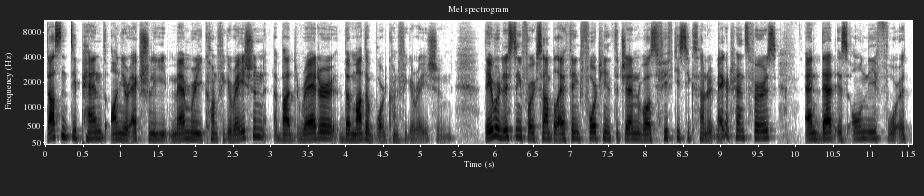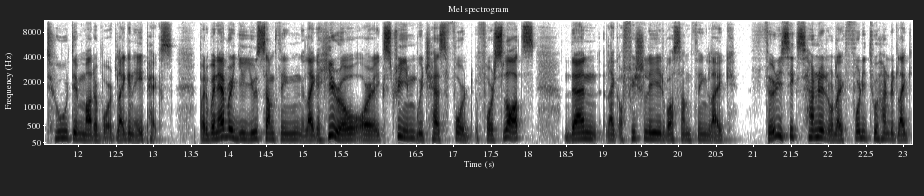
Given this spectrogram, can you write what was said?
doesn't depend on your actually memory configuration, but rather the motherboard configuration. They were listing, for example, I think 14th gen was 5600 megatransfers, and that is only for a 2-DIMM motherboard, like an Apex. But whenever you use something like a Hero or Extreme, which has four, four slots, then like officially it was something like 3600 or like 4200, like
